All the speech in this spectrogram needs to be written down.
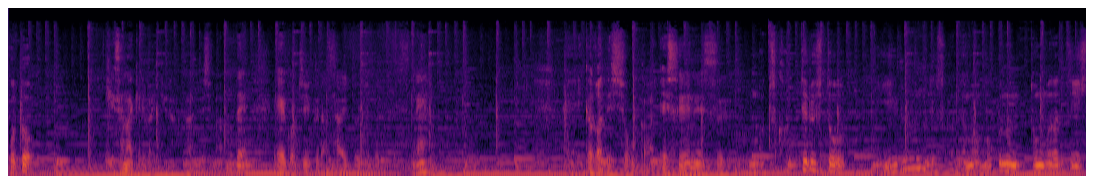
ごと消さなければいけなくなってしまうので、えー、ご注意くださいということですね。えー、いかがでしょうか？SNS も使ってる人いるんですかね、まあ、僕の友達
